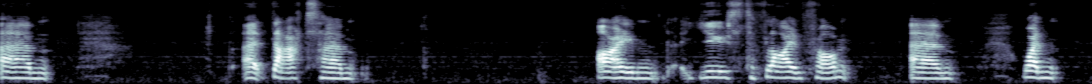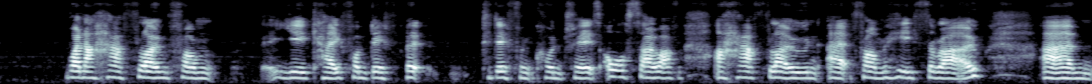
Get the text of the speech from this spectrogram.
um, uh, that um, I'm used to flying from um, when when I have flown from UK from diff uh, to different countries. Also I've I have flown uh, from Heathrow um,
